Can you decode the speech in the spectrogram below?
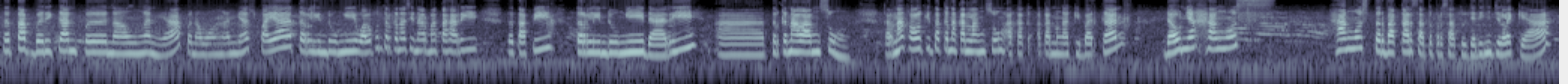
tetap berikan penaungan ya penaungannya supaya terlindungi walaupun terkena sinar matahari tetapi terlindungi dari uh, terkena langsung. Karena kalau kita kenakan langsung akan, mengakibatkan daunnya hangus hangus terbakar satu persatu. Jadinya jelek ya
